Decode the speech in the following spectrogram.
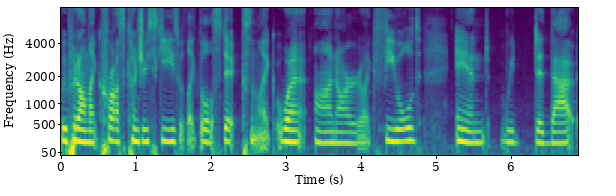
we put on like cross country skis with like the little sticks and like went on our like field and we did that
